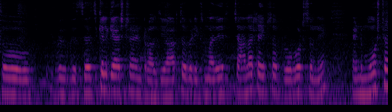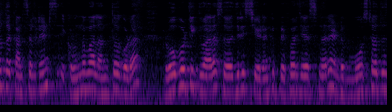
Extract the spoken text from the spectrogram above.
సో ఇప్పుడు సర్జికల్ గ్యాస్ట్రాంట్రాలజీ ఆర్థోపెడిక్స్ మా దగ్గర చాలా టైప్స్ ఆఫ్ రోబోట్స్ ఉన్నాయి. And most of the consultants ఇక్కడ ఉన్న వాళ్ళంతా కూడా రోబోటిక్ ద్వారా సర్జరీస్ చేయడానికి ప్రిఫర్ చేస్తున్నారు. And most of the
